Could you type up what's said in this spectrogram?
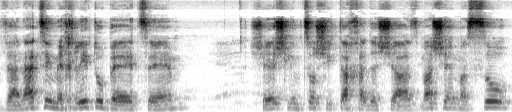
והנאצים החליטו בעצם שיש למצוא שיטה חדשה. אז מה שהם עשו,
